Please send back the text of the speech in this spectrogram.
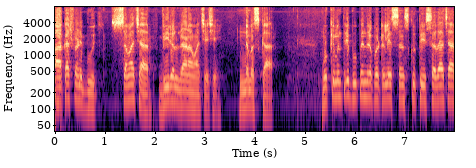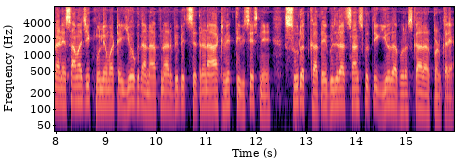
આકાશવાણી ભુજ, સમાચાર વિરલ રાણા વાંચે છે. નમસ્કાર. મુખ્યમંત્રી ભૂપેન્દ્ર પટેલે સંસ્કૃતિ, સદાચાર અને સામાજિક મૂલ્યો માટે યોગદાન આપનાર વિવિધ ક્ષેત્રના આઠ વ્યક્તિ વિશેષને સુરત ખાતે ગુજરાત સાંસ્કૃતિક યોદ્ધા પુરસ્કાર અર્પણ કર્યા.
